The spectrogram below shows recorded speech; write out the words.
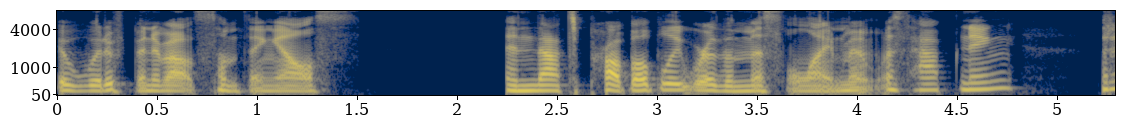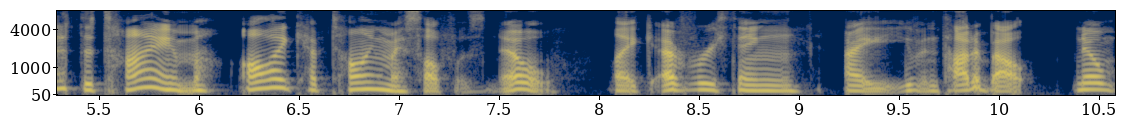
it would have been about something else. And that's probably where the misalignment was happening. But at the time, all I kept telling myself was no. Like everything I even thought about, no,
